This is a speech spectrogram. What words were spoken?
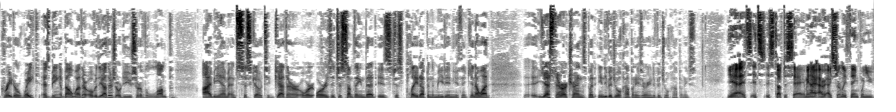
greater weight as being a bellwether over the others, or do you sort of lump IBM and Cisco together, or or is it just something that is just played up in the media and you think, you know what? Yes, there are trends, but individual companies are individual companies. Yeah, it's it's it's tough to say. I mean, I, I, certainly think when you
